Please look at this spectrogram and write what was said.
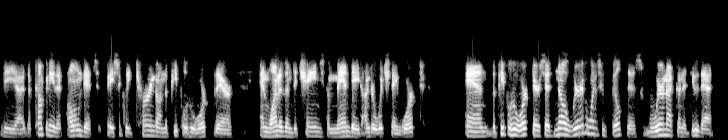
the uh, the company that owned it basically turned on the people who worked there and wanted them to change the mandate under which they worked. And the people who worked there said, "No, we're the ones who built this. We're not going to do that."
